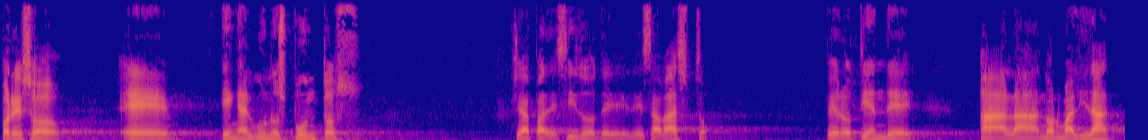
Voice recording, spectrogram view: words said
por eso eh, en algunos puntos se ha padecido de desabasto, pero tiende a la normalidad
